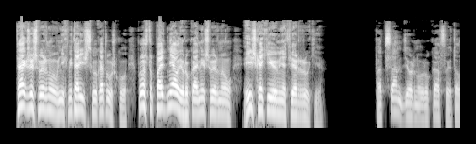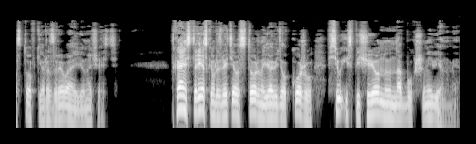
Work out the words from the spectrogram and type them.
Также швырнул в них металлическую катушку, просто поднял и руками швырнул. Видишь, какие у меня теперь руки!» Пацан дернул рукав своей толстовки, разрывая ее на части. Ткань с треском разлетелась в сторону, я увидел кожу, всю испещренную набухшими венами.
